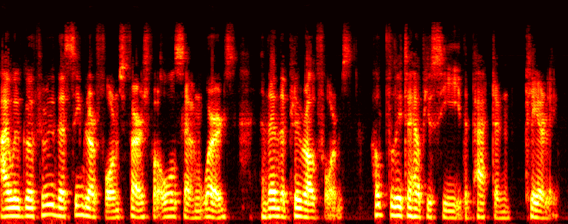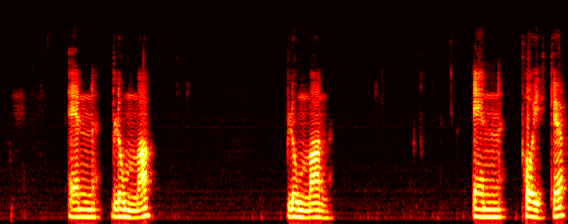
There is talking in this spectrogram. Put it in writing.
I will go through the singular forms first for all seven words, and then the plural forms, hopefully to help you see the pattern clearly. En blomma. Blomman. En pojke.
